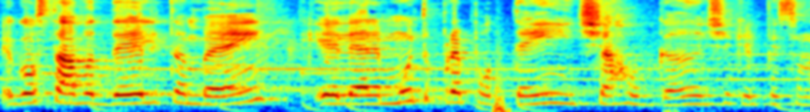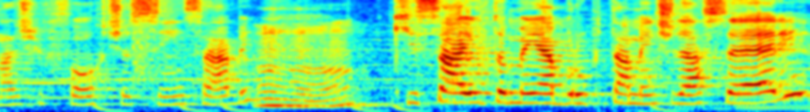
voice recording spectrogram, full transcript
Eu gostava dele também. Ele era muito prepotente, arrogante, aquele personagem forte assim, sabe? Uhum. que saiu também abruptamente da série.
